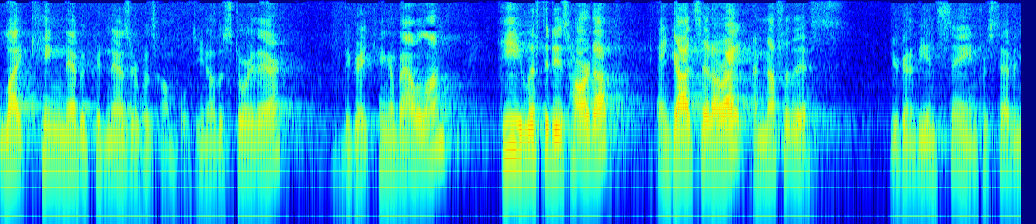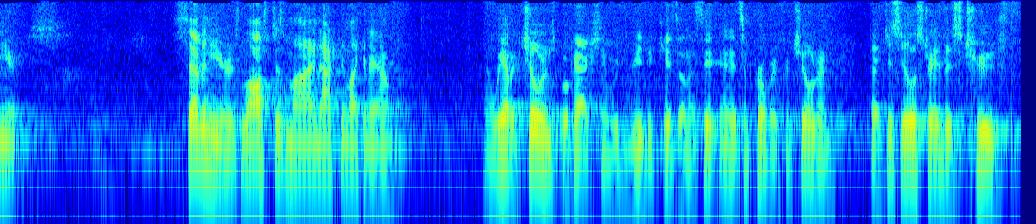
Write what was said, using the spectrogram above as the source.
like King Nebuchadnezzar was humbled. Do you know the story there? The great king of Babylon? He lifted his heart up, and God said, All right, enough of this. You're going to be insane for seven years. Seven years, lost his mind, acting like an animal. we have a children's book, actually, we'd read the kids on this, and it's appropriate for children, that just illustrated this truth.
